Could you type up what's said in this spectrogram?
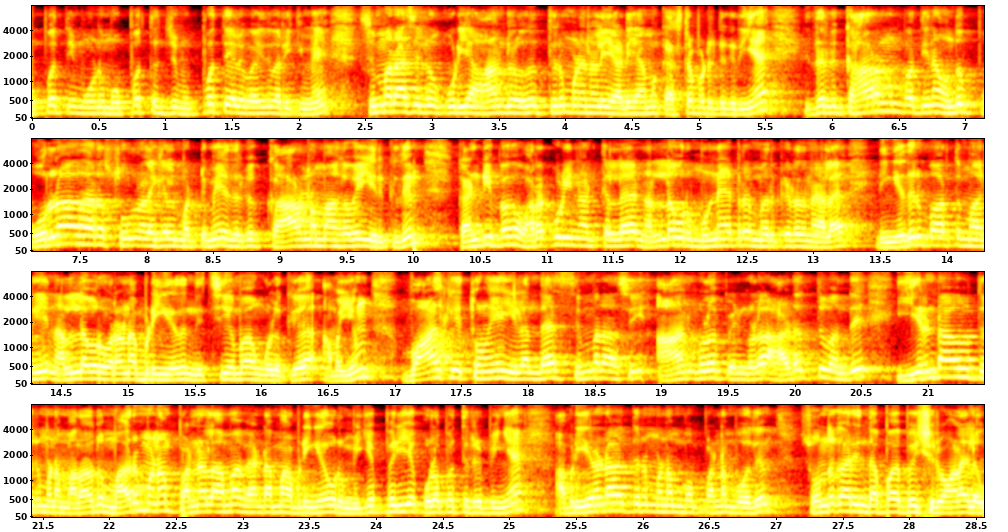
முப்பத்தி மூணு முப்பத்தஞ்சு முப்பத்தேழு வயது வரைக்குமே சிம்மராசியில் இருக்கக்கூடிய ஆண்கள் வந்து திருமண நிலை அடையாமல் கஷ்டப்பட்டு இருக்கிறீங்க. இதற்கு காரணம் பார்த்தீங்கன்னா வந்து பொருளாதார சூழ்நிலைகள் மட்டுமே இதற்கு காரணமாகவே இருக்குது. கண்டிப்பாக வரக்கூடிய நாட்களில் நல்ல ஒரு முன்னேற்றம் இருக்கிறதுனால நீங்கள் எதிர்பார்த்த மாதிரியே நல்ல ஒரு வரன் அப்படிங்கிறது நிச்சயமாக உங்களுக்கு அமையும். வாழ்க்கை துணையை இழந்த சிம்மராசி ஆண்களோ பெண்களோ அடுத்து வந்து இரண்டாவது திருமணம் அதாவது மறுமணம் பண்ணலாமா வேண்டாமா அப்படிங்கிற ஒரு மிகப்பெரிய குழப்பத்தில் இருப்பீங்க. அப்படி இரண்டாவது திருமணம் பண்ணும்போது சொந்தக்காரையும் தப்பாக பேசிடுவாங்களா இல்லை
